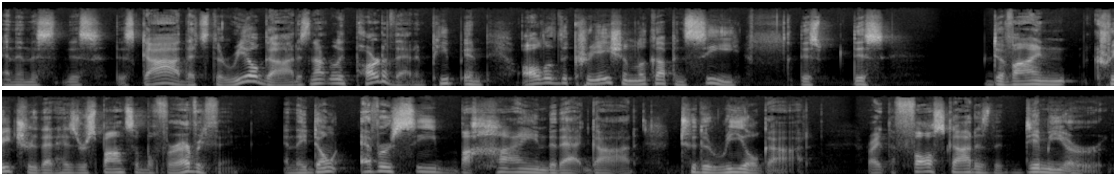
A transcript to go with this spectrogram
And then this this this God that's the real God is not really part of that. And people and all of the creation look up and see this this divine creature that is responsible for everything. And they don't ever see behind that God to the real God. Right? The false God is the demiurge.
